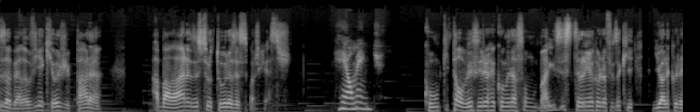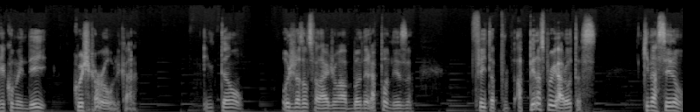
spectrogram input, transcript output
Isabela, eu vim aqui hoje para abalar as estruturas desse podcast. Realmente. Com o que talvez seja a recomendação mais estranha que eu já fiz aqui. E olha que eu já recomendei Critical Role, cara. Então, hoje nós vamos falar de uma banda japonesa feita por- apenas por garotas que nasceram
